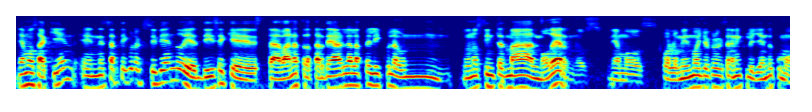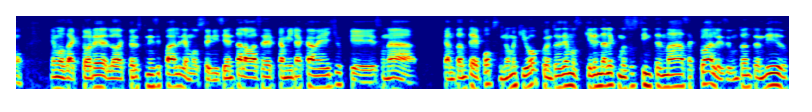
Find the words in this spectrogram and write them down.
Digamos, aquí en, en, este artículo que estoy viendo eh, dice que está, van a tratar de darle a la película un, unos tintes más modernos, digamos, por lo mismo yo creo que están incluyendo como digamos, actores, los actores principales, digamos, Cenicienta la va a hacer Camila Cabello, que es una cantante de pop, si no me equivoco. Entonces, digamos, quieren darle como esos tintes más actuales, según tu entendido.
